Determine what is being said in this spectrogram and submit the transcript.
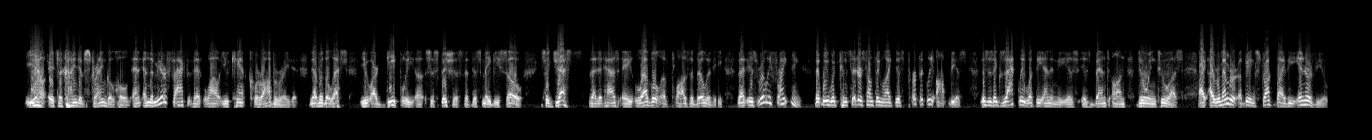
Yeah, it's a kind of stranglehold. And, and the mere fact that while you can't corroborate it, nevertheless, you are deeply uh, suspicious that this may be so suggests that it has a level of plausibility that is really frightening. That we would consider something like this perfectly obvious. This is exactly what the enemy is is bent on doing to us. I, I remember uh, being struck by the interview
